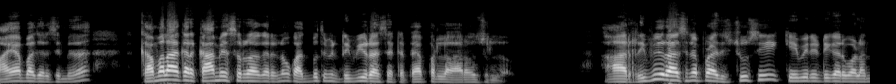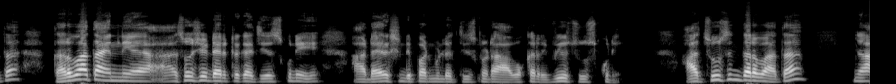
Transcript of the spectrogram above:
మాయాబజార్ సినిమా మీద కమలాకర కామేశ్వరరావు గారు అని ఒక అద్భుతమైన రివ్యూ రాశాట పేపర్లో ఆ రోజుల్లో. ఆ రివ్యూ రాసినప్పుడు అది చూసి కేవీ రెడ్డి గారు వాళ్ళంతా తర్వాత ఆయన్ని అసోసియేట్ డైరెక్టర్గా చేసుకుని ఆ డైరెక్షన్ డిపార్ట్మెంట్లో తీసుకున్న ఆ ఒక రివ్యూ చూసుకుని. ఆ చూసిన తర్వాత ఆ,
